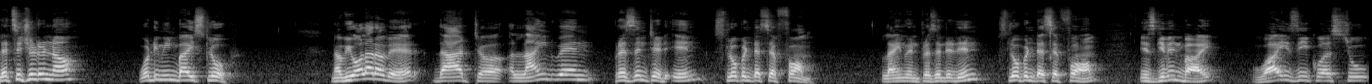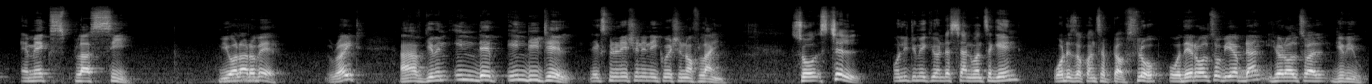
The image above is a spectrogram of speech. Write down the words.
Let's see children now, what do you mean by slope? Now we all are aware that uh, a line when presented in slope intercept form, line when presented in slope intercept form is given by y is equals to mx plus c. We all are aware, right? I have given in depth, in detail explanation in equation of line. So still, only to make you understand once again, what is the concept of slope. Over there also we have done, here also I'll give you.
